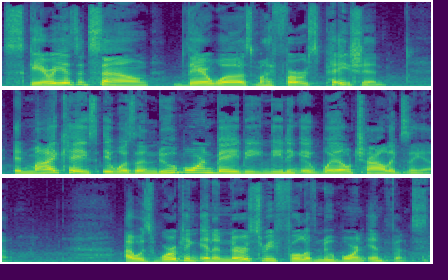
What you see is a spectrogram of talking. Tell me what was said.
Scary as it sounds, there was my first patient. In my case, it was a newborn baby needing a well child exam. I was working in a nursery full of newborn infants.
